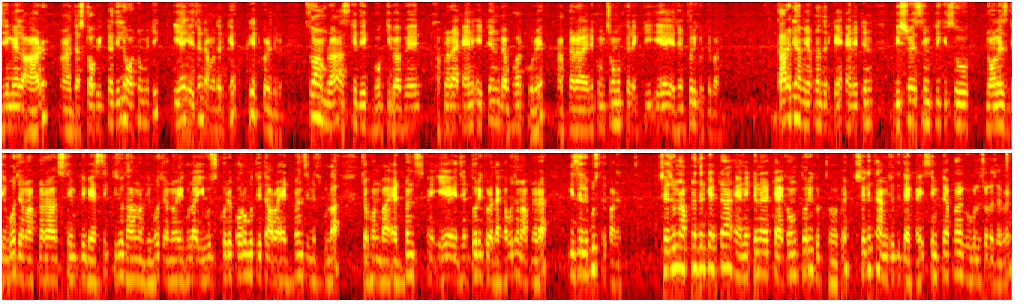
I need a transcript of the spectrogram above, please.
জিমেল আর জাস্ট টপিকটা দিলে অটোমেটিক এআই এজেন্ট আমাদেরকে ক্রিয়েট করে দেবে। সো আমরা আজকে দেখব কীভাবে আপনারা এন এইটেন ব্যবহার করে আপনারা এরকম চমৎকার একটি এআই এজেন্ট তৈরি করতে পারেন। তার আগে আমি আপনাদেরকে এইটেন বিষয়ে সিম্পলি কিছু নলেজ দিব, যেন আপনারা সিম্পলি বেসিক কিছু ধারণা দিব, যেন এগুলা ইউজ করে পরবর্তীতে আরও অ্যাডভান্স জিনিসগুলা যখন বা অ্যাডভান্স এআই এজেন্ট তৈরি করে দেখাবো, যেন আপনারা ইজিলি বুঝতে পারেন। সেজন্য আপনাদেরকে একটা এইটেনের একটা অ্যাকাউন্ট তৈরি করতে হবে। সেক্ষেত্রে আমি যদি দেখাই সিম্পলি আপনারা গুগলে চলে যাবেন।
